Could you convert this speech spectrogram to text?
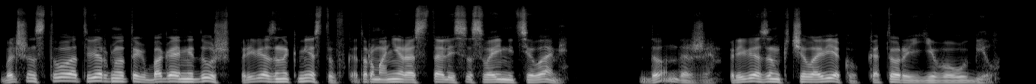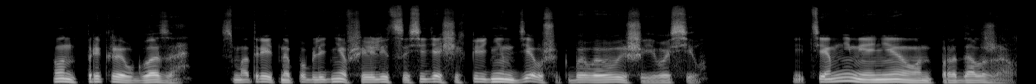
Большинство отвергнутых богами душ привязаны к месту, в котором они расстались со своими телами. Дондер же привязан к человеку, который его убил. Он прикрыл глаза. Смотреть на побледневшие лица сидящих перед ним девушек было выше его сил. И тем не менее он продолжал.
